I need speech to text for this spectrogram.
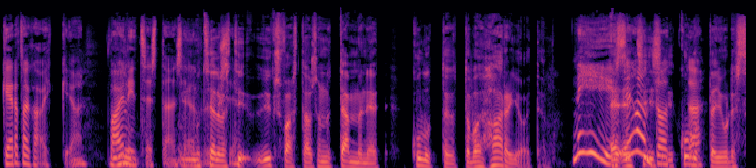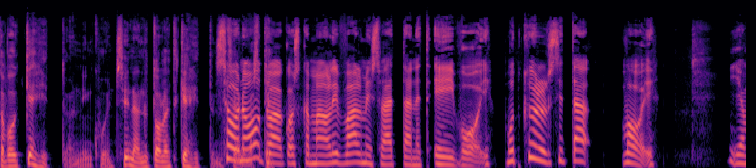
kerta kaikkiaan, vain no, itsestäänselvyyksiä. Mutta selvästi yksi vastaus on nyt tämmöinen, että kuluttajuutta voi harjoitella. Niin, et, se on siis totta. Kuluttajuudessa voi kehittyä niin kuin sinä nyt olet kehittynyt Se on selvästi. outoa, koska mä olin valmis väittämään, että ei voi. Mutta kyllä sitä voi. Ja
